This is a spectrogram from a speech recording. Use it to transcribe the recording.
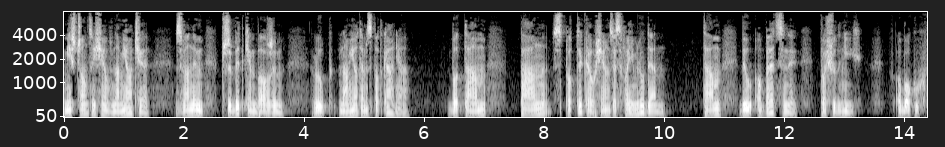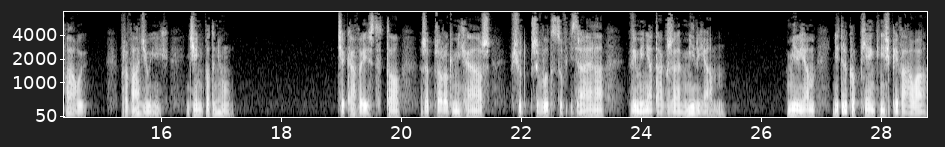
mieszczącej się w namiocie, zwanym przybytkiem Bożym lub namiotem spotkania, bo tam Pan spotykał się ze swoim ludem. Tam był obecny pośród nich, w oboku chwały, prowadził ich dzień po dniu. Ciekawe jest to, że prorok Micheasz wśród przywódców Izraela wymienia także Miriam. Miriam nie tylko pięknie śpiewała,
